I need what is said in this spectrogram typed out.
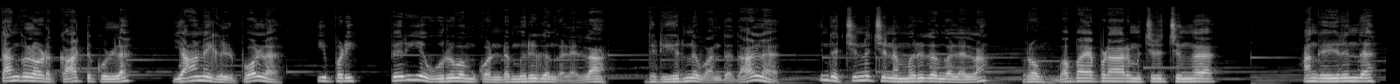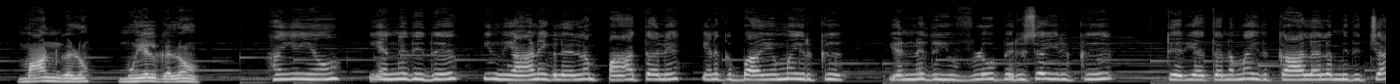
தங்களோட காட்டுக்குள்ள யானைகள் போல இப்படி பெரிய உருவம் கொண்ட மிருகங்கள் எல்லாம் திடீர்னு வந்ததால இந்த சின்ன சின்ன மிருகங்கள் எல்லாம் ரொம்ப பயப்பட ஆரம்பிச்சிடுச்சுங்க. அங்க இருந்த மான்களும் முயல்களும் ஐயோ என்னது இது? இந்த யானைகள் எல்லாம் பார்த்தாலே எனக்கு பயமா இருக்கு. என்னது இவ்வளோ பெருசா இருக்கு? தெரியாதனமா இது காலால மிதிச்சா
